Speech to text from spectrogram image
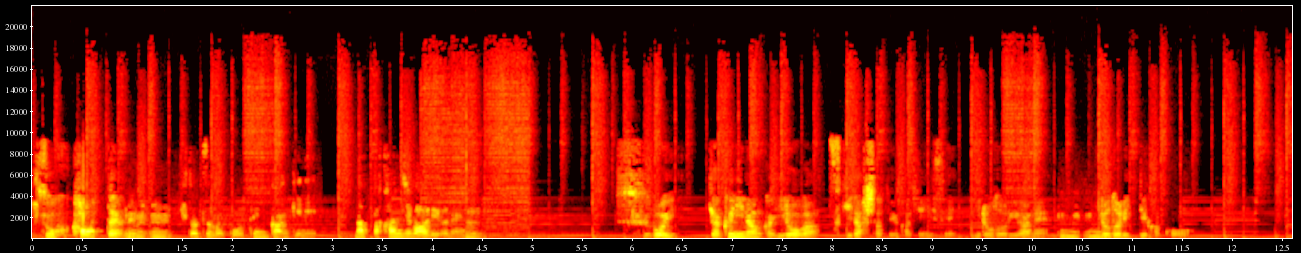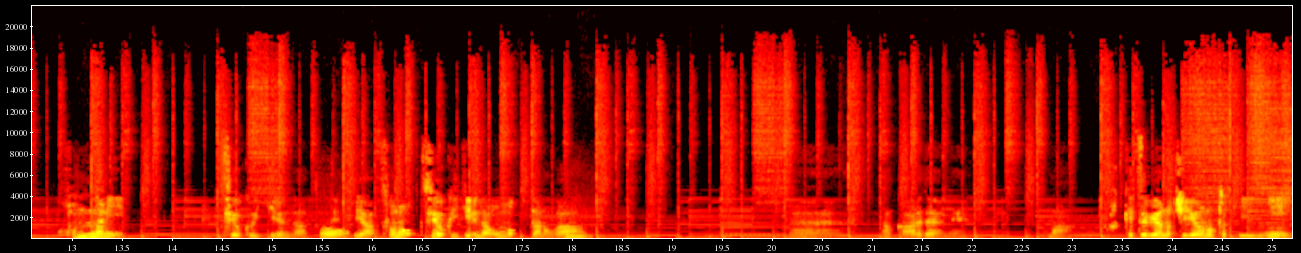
すごく変わったよね。うんうん。一つのこう、転換期になった感じはあるよね。すごい、逆になんか色が突き出したというか、人生に彩りがね、うんうん。彩りっていうかこう、こんなに強く生きるんだってそいや、その強く生きるんだ思ったのが、うん。うんなんかあれだよね。まあ、白血病の治療の時に、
